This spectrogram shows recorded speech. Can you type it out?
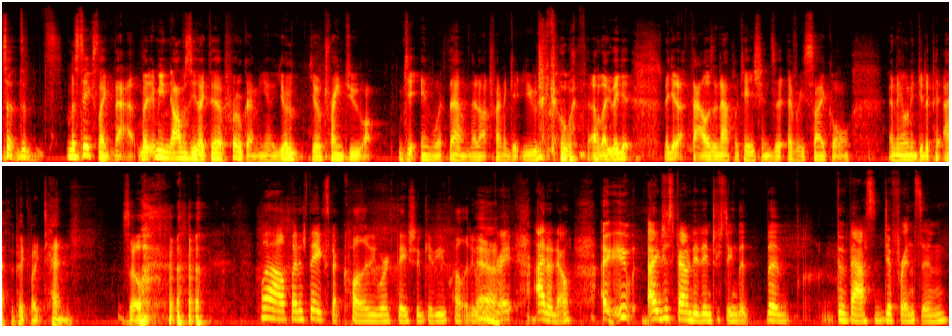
so the mistakes like that. But I mean, obviously, like they're programming. You know, you're you're trying to get in with them. They're not trying to get you to go with them. Like they get they get a thousand applications at every cycle, and they only get to pick, have to pick like ten. So. Well, but if they expect quality work, they should give you quality Yeah. work, right? I don't know. I it, I just found it interesting that the the vast difference in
